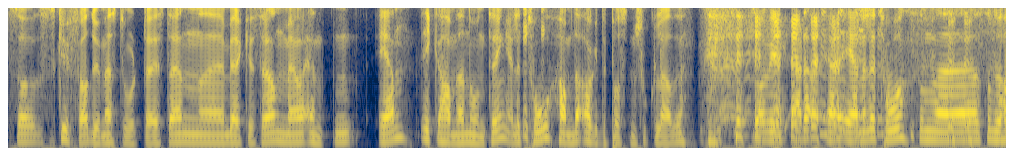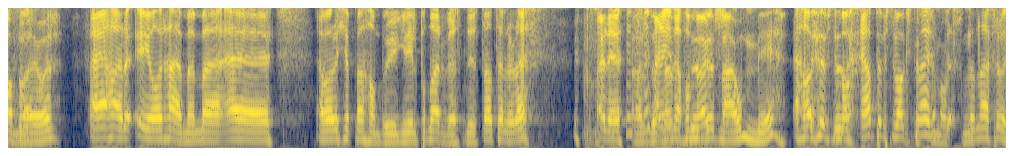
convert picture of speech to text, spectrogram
så skuffa du meg stort, Øystein eh, Bjerkestrand, med å enten Én, ikke ha med deg noen ting. Eller to, ha med deg Agderposten-sjokolade. Så er det, én eller to som, eh, som du har med deg i år? Jeg har i år har jeg med meg eh, Jeg var og kjøpte meg en hamburgergrill på Narvesen i stad, teller det? Er det, er det innafor den, merch? den er jo med! Jeg har Pepsi, jeg har Pepsi Maxen her. Den er fra,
